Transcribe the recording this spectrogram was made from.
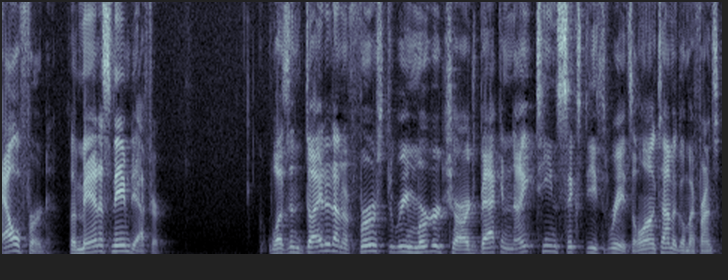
Alford, the man it's named after, was indicted on a first degree murder charge back in 1963. It's a long time ago, my friends.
